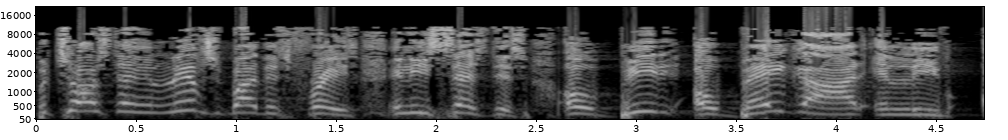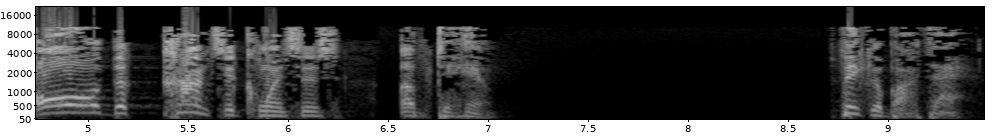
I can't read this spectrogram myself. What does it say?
But Charles Stanley lives by this phrase and he says this, obey, obey God and leave all the consequences up to him. Think about that.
